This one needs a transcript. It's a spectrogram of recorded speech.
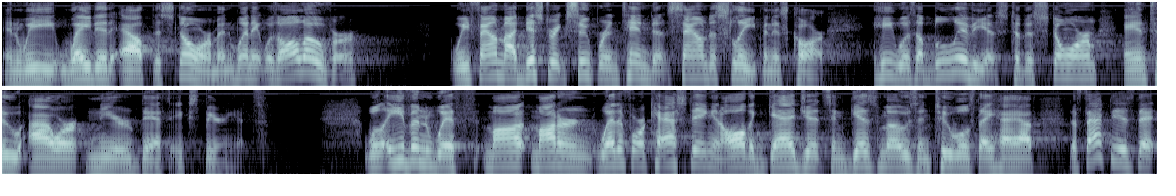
and we waited out the storm. And when it was all over, we found my district superintendent sound asleep in his car. He was oblivious to the storm and to our near death experience. Well, even with mo- modern weather forecasting and all the gadgets and gizmos and tools they have, the fact is that,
